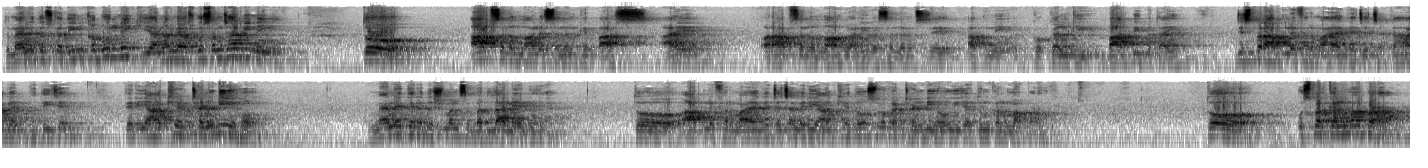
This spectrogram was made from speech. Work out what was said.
تو میں نے تو اس کا دین قبول نہیں کیا، نہ میں اس کو سمجھا بھی نہیں۔ ہے تو آپ صلی اللہ علیہ وسلم کے پاس آئے۔ اور آپ صلی اللہ علیہ وسلم سے اپنی کو کل کی بات بھی بتائی، جس پر آپ نے فرمایا کہ چچا، کہا کہ بھتیجے، تیری آنکھیں ٹھنڈی ہوں، میں نے تیرے دشمن سے بدلہ لے لیا ہے۔ تو آپ نے فرمایا کہ چچا، میری آنکھیں تو اس وقت ٹھنڈی ہوں گی جب تم کلمہ پڑھو۔ گے تو اس پر کلمہ پڑھا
